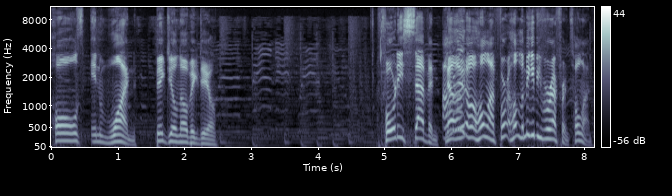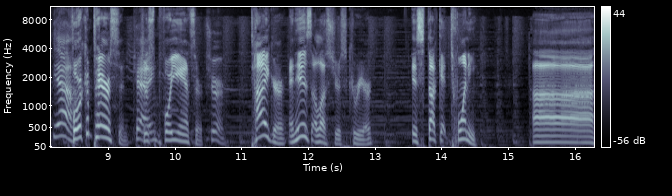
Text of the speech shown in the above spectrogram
holes in one. Big deal, no big deal. 47. I'm now, gonna- oh, hold on. For, hold, let me give you a reference. Hold on. Yeah. For comparison, Okay. just before you answer, Sure. Tiger and his illustrious career is stuck at 20. Uh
